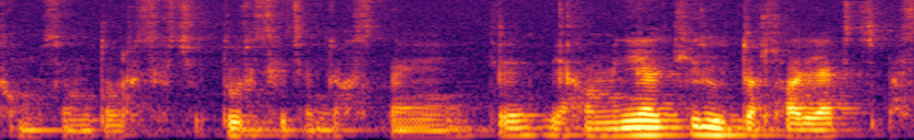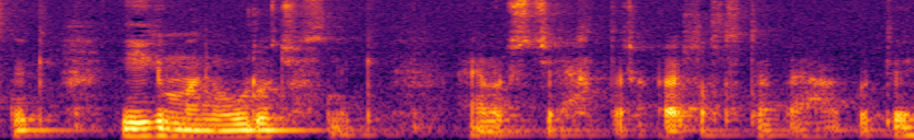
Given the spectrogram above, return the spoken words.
хүмүүсийн дуурсгэж дүрсгэж амьдрах хэвээр тий яг нь миний яг тэр үед болохоор яг бас нэг нийгэм маань өөрөө ч бас нэг амар ч яхтар ойлголттой байгаагүй тий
